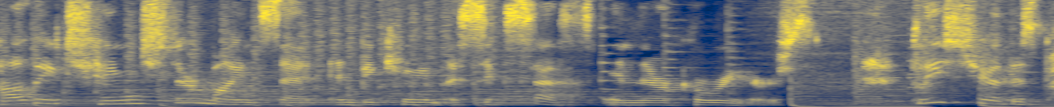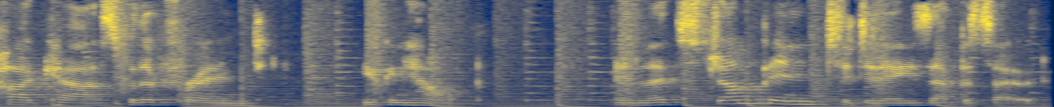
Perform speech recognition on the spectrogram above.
how they changed their mindset and became a success in their careers. Please share this podcast with a friend you can help. And let's jump into today's episode.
